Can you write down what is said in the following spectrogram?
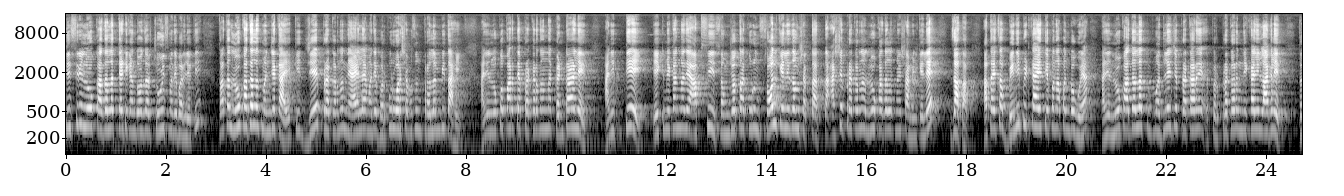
तिसरी लोक अदालत त्या ठिकाणी दोन हजार चोवीसमध्ये भरली होती. तर आता लोक अदालत म्हणजे काय? की जे प्रकरण न्यायालयामध्ये भरपूर वर्षापासून प्रलंबित आहे. आणि लोकपार त्या प्रकरणांना कंटाळले आहेत. आणि ते एकमेकांमध्ये आपसी समझोता करून सॉल्व केले जाऊ शकतात. तर असे प्रकरण लोक अदालतमध्ये सामील केले जातात. आता याचा बेनिफिट काय आहे ते पण आपण बघूया. आणि लोक अदालत मधले जे प्रकार प्र- प्रकरण निकाली लागलेत तर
